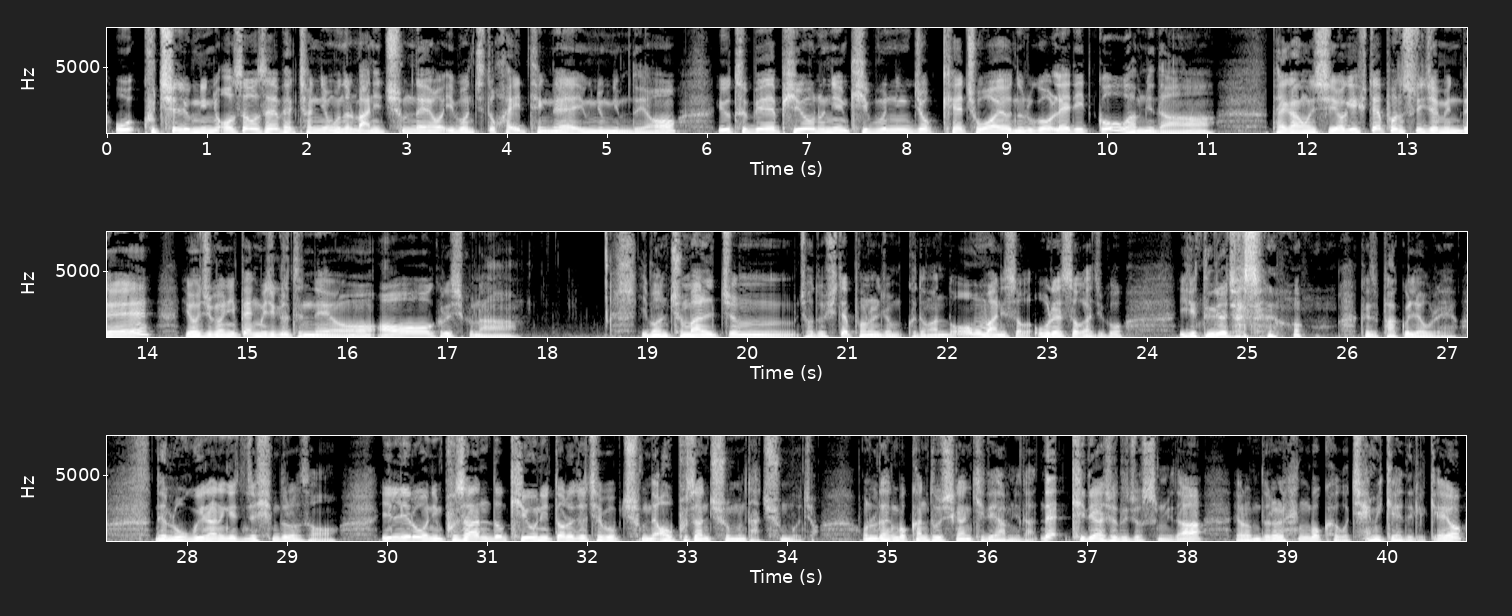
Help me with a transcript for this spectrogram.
9766님, 어서오세요, 백천님. 오늘 많이 춥네요. 이번 주도 화이팅. 네, 66님도요. 유튜브에 비오누님, 기분 좋게 좋아요 누르고, 레딧 고 합니다. 배강훈 씨, 여기 휴대폰 수리점인데, 여직원이 백뮤직을 듣네요. 어, 그러시구나. 이번 주말쯤 저도 휴대폰을 좀 그동안 너무 많이 써, 오래 써가지고, 이게 느려졌어요. 그래서 바꾸려고 그래요. 근데 로그인하는 게 진짜 힘들어서. 1155님, 부산도 기온이 떨어져 제법 춥네. 어, 부산 추우면 다 추운 거죠. 오늘도 행복한 두 시간 기대합니다. 네, 기대하셔도 좋습니다. 여러분들을 행복하고 재밌게 해드릴게요.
